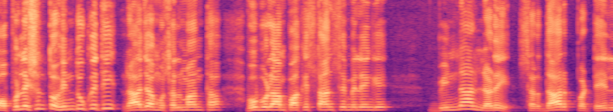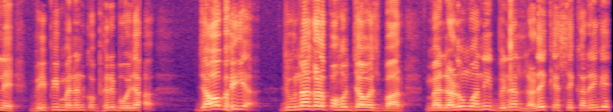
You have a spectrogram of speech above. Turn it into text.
पॉपुलेशन तो हिंदू की थी, राजा मुसलमान था, वो बोला हम पाकिस्तान से मिलेंगे। बिना लड़े सरदार पटेल ने वीपी मेनन को फिर बोझा जाओ भैया, जूनागढ़ पहुँच जाओ इस बार, मैं लड़ूँगा नहीं, बिना लड़े कैसे करेंगे?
